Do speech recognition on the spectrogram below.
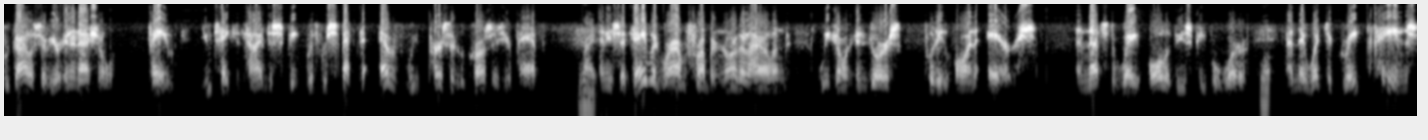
regardless of your international fame, you take the time to speak with respect to every person who crosses your path. Right. And he said, David, where I'm from in Northern Ireland, we don't endorse putting on airs. And that's the way all of these people were. Well, and they went to great pains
